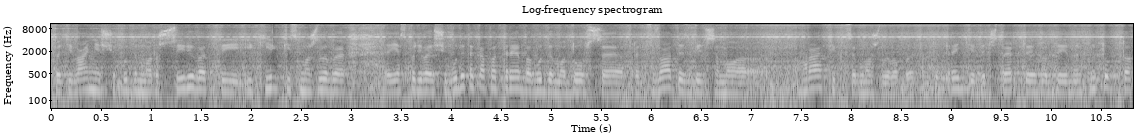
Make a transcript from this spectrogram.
сподівання, що будемо розширювати і кількість, можливо, я сподіваюся, що буде така потреба, будемо довше працювати, збільшимо графік, це можливо буде там до 3 до 4 години. Ну тобто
